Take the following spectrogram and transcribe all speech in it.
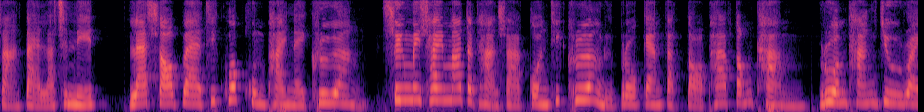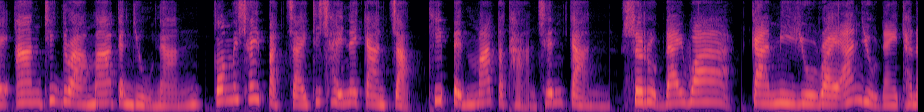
สารแต่ละชนิด และซอฟต์แวร์ที่ควบคุมภายในเครื่อง ซึ่งไม่ใช่มาตรฐานสากลที่เครื่องหรือโปรแกรมตัดต่อภาพต้องทำ รวมทั้งยูไรอันที่ดราม่ากันอยู่นั้น ก็ไม่ใช่ปัจจัยที่ใช้ในการจับที่เป็นมาตรฐานเช่นกัน สรุปได้ว่าการมียูไรอันอยู่ในธน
